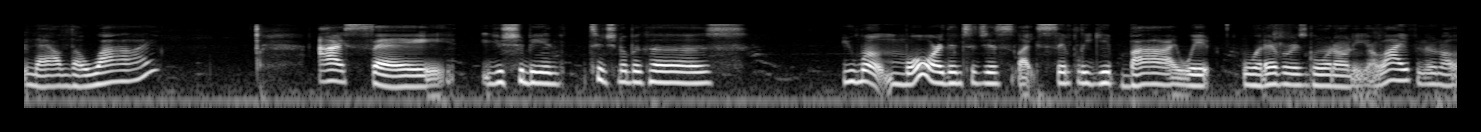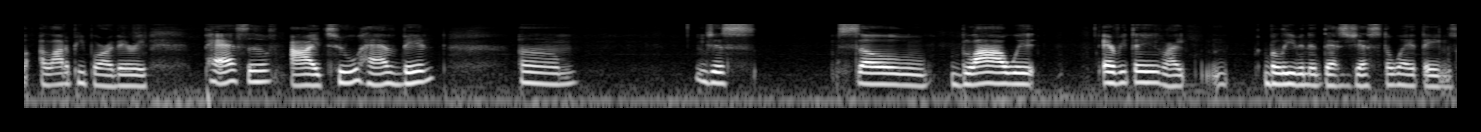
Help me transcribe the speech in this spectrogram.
now, the why, I say you should be intentional because you want more than to just like simply get by with whatever is going on in your life. And a lot of people are very passive. I too have been. Um, just so blah with everything, like believing that that's just the way things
